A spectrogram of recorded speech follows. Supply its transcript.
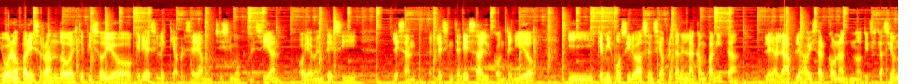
Y bueno, para ir cerrando este episodio, quería decirles que apreciaría muchísimo que me sigan. Obviamente, si les, les interesa el contenido y que mismo si lo hacen, si apretan en la campanita, la app les va a avisar con una notificación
